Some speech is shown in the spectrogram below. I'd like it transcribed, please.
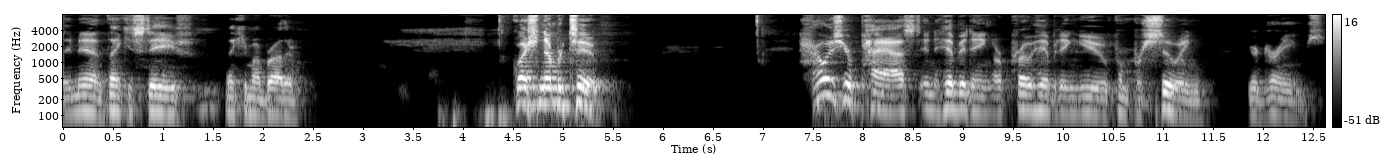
Amen. Thank you, Steve. Thank you, my brother. Question number two. How is your past inhibiting or prohibiting you from pursuing your dreams?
